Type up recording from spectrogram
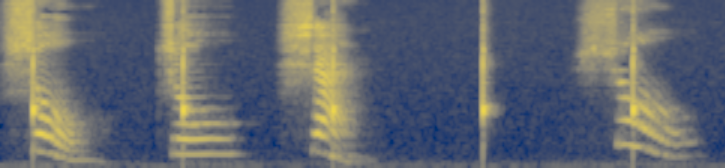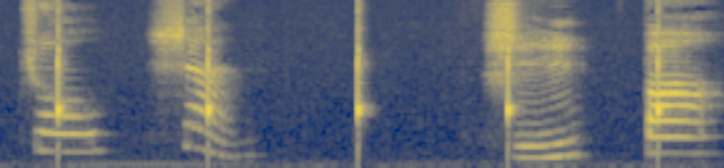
寿周善，寿周。善，十八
